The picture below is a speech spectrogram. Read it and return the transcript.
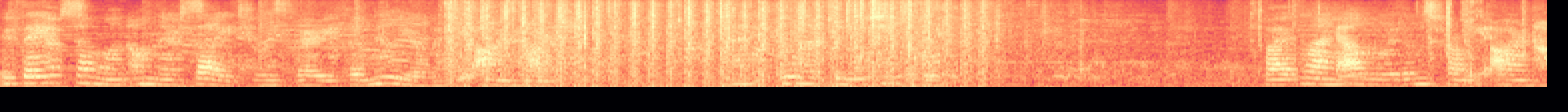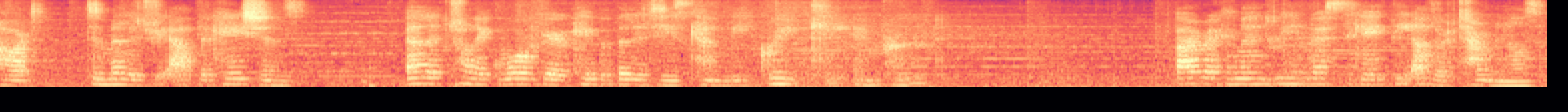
if they have someone on their side who is very familiar with the Ironheart, then it will have been achievable. By applying algorithms from the Ironheart to military applications, electronic warfare capabilities can be greatly improved. I recommend we investigate the other terminals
